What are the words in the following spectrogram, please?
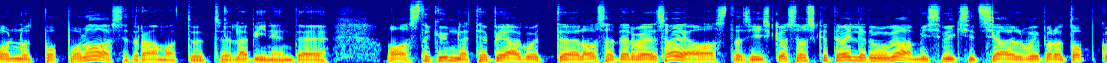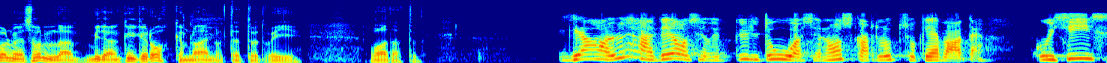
olnud populaarsed raamatud läbi nende aastakümnete, peaaegu et lausa terve saja aasta, siis kas oskate välja tuua ka, mis võiksid seal võib-olla top kolmes olla, mida on kõige rohkem laenutatud või vaadatud? Ja ühe teose võib küll tuua, see on Oskar Lutsu Kevade. kui siis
